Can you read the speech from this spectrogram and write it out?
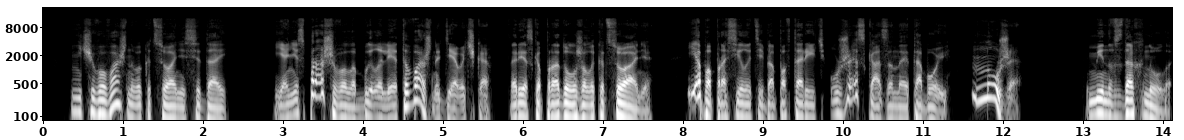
— Ничего важного, Кадсуане Седай. — Я не спрашивала, было ли это важно, девочка, — резко продолжила Кацуани. — Я попросила тебя повторить уже сказанное тобой. Ну же! Мин вздохнула.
